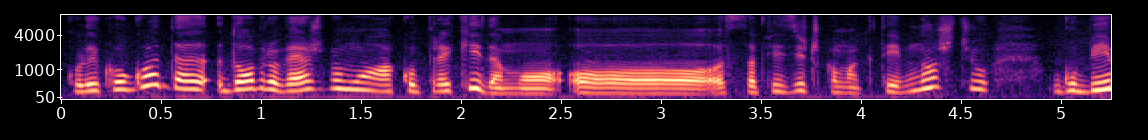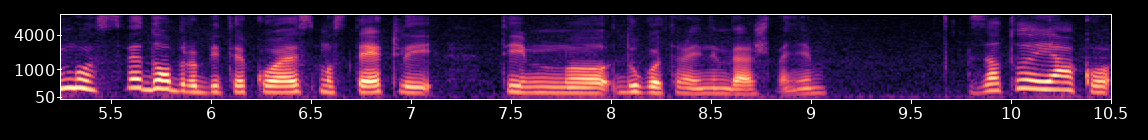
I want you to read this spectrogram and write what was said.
Koliko god da dobro vežbamo, ako prekidamo sa fizičkom aktivnošću, gubimo sve dobrobite koje smo stekli tim dugotrajnim vežbanjem. Zato je jako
